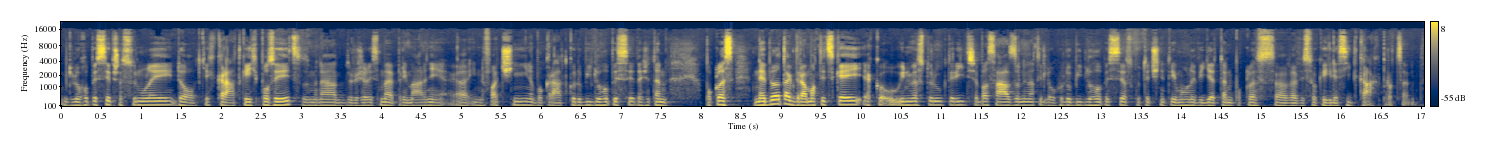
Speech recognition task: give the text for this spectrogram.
dluhopisy přesunuli do těch krátkých pozic, to znamená, drželi jsme primárně eh, inflační nebo krátkodobý dluhopisy, takže ten pokles nebyl tak dramatický jako u investorů, kteří třeba sázeli na ty dlouhodobý dluhopisy a skutečně ty mohli vidět ten pokles ve vysokých desítkách procent.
